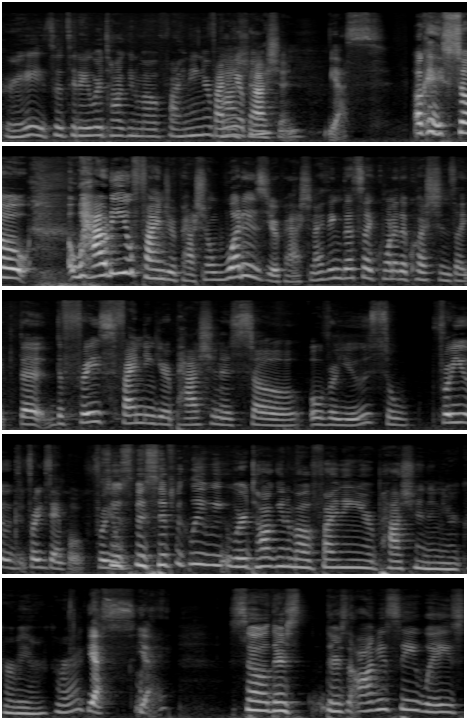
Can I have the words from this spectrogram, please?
Great. So today we're talking about finding your Finding passion. your passion. Yes. Okay, so how do you find your passion? What is your passion? I think that's like one of the questions like the the phrase finding your passion is so overused. So for you for example, for So you specifically, we, we're talking about finding your passion in your career, correct? Yes, yeah. So there's there's obviously ways,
